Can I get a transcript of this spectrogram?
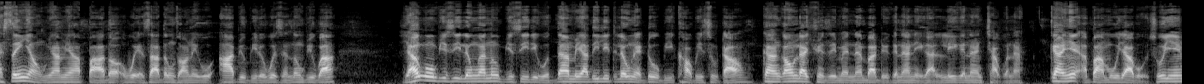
အစိမ်းရောင်များများပါသောအဝတ်အစားသုံးဆောင်တွေကိုအားပြုပြီးတော့ဝတ်ဆင်သုံးပြုပါရောင်းကုန်ပစ္စည်းလုပ်ငန်းသုံးပစ္စည်းတွေကိုတံမယာသီးလေးတစ်လုံးနဲ့တို့ပြီးခောက်ပြီးဆုတောင်းကံကောင်းလက်ရွှင်စေမဲ့နံပါတ်တွေကဏ္ဍတွေက၄ကဏ္ဍ၆ကဏ္ဍကံရဲ့အပါမိုးရဖို့ဆိုရင်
